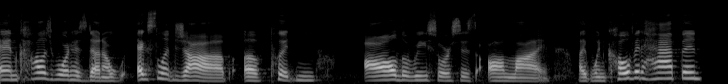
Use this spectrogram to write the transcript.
And College Board has done an excellent job of putting all the resources online. Like when COVID happened,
